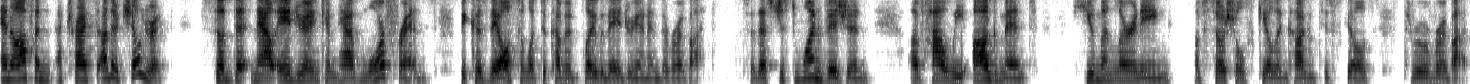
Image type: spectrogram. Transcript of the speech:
and often attracts other children so that now Adrian can have more friends because they also want to come and play with Adrian and the robot. So that's just one vision of how we augment human learning of social skill and cognitive skills through a robot.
